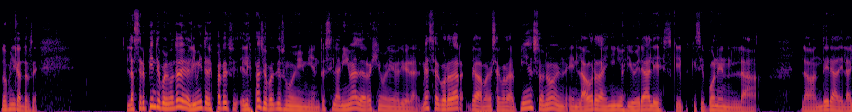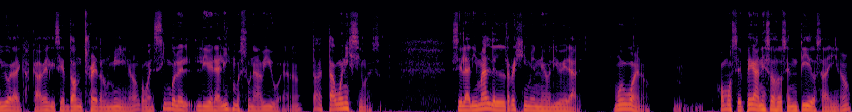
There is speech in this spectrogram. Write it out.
2014. La serpiente, por el contrario, limita el espacio, el espacio a partir de su movimiento. Es el animal del régimen neoliberal. Me hace acordar, me hace acordar, pienso, ¿no? En, la horda de niños liberales que, se ponen la, la, bandera de la víbora de cascabel que dice Don't tread on me, ¿no? Como el símbolo del liberalismo es una víbora, ¿no? está buenísimo eso. Es el animal del régimen neoliberal. Muy bueno. Cómo se pegan esos dos sentidos ahí, ¿no?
